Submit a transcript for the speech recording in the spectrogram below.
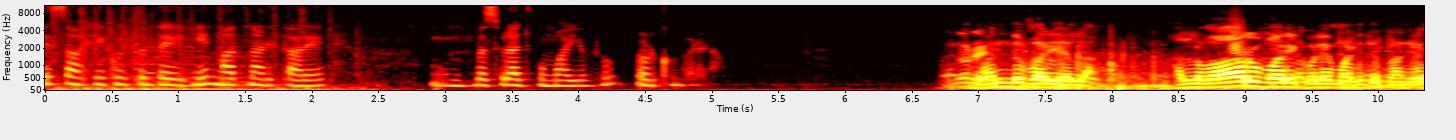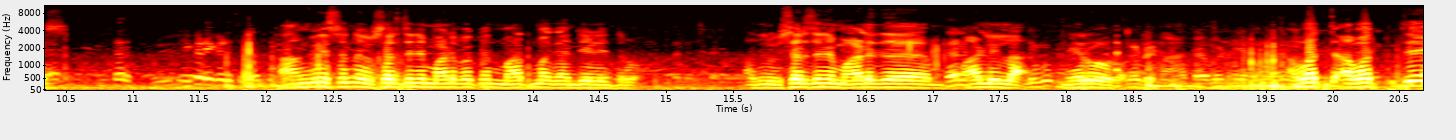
ಎಸ್ ಈ ಕುರಿತಂತೆ ಏನು ಮಾತನಾಡಿದ್ದಾರೆ? ಬಸವರಾಜ ಬೊಮ್ಮಾಯಿಯವರು ನೋಡ್ಕೊಂಡು ಬರೋಣ. ಒಂದು ಬಾರಿ ಅಲ್ಲ, ಹಲವಾರು ಬಾರಿ ಕೊಲೆ ಮಾಡಿದ್ದು ಕಾಂಗ್ರೆಸ್. ಕಾಂಗ್ರೆಸ್ಸನ್ನು ವಿಸರ್ಜನೆ ಮಾಡಬೇಕಂತ ಮಹಾತ್ಮ ಗಾಂಧಿ ಹೇಳಿದ್ರು. ಅದನ್ನು ವಿಸರ್ಜನೆ ಮಾಡಿದ, ಮಾಡಲಿಲ್ಲ ನೆಹರು ಅವರು. ಅವತ್ತು ಅವತ್ತೇ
